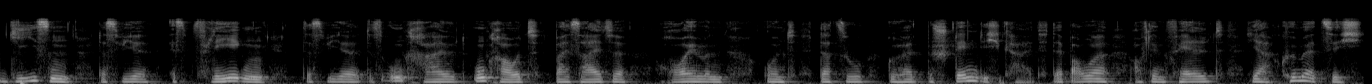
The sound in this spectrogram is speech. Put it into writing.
gießen, dass wir es pflegen, dass wir das Unkraut, Unkraut beiseite räumen und dazu gehört Beständigkeit. Der Bauer auf dem Feld ja kümmert sich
